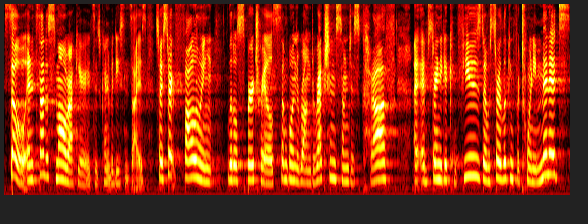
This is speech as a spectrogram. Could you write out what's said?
So, and it's not a small rocky area, it's kind of a decent size. So I start following little spur trails, some going the wrong direction, some just cut off. I, am starting to get confused. I was started looking for 20 minutes,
